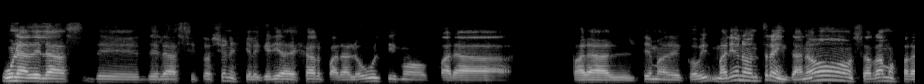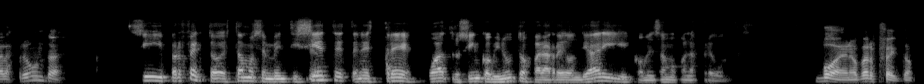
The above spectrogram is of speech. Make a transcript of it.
Una de las, de, las situaciones que le quería dejar para lo último, para, para el tema del COVID. Mariano, en 30, ¿no? Cerramos para las preguntas. Sí, perfecto. Estamos en 27, tenés 3, 4, 5 minutos para redondear y comenzamos con las preguntas. Bueno, perfecto.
